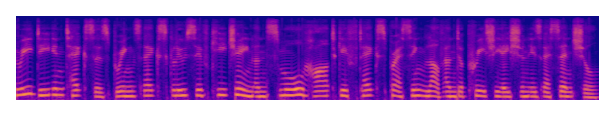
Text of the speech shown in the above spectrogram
3D in Texas brings exclusive keychain and small heart gift expressing love and appreciation is essential.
